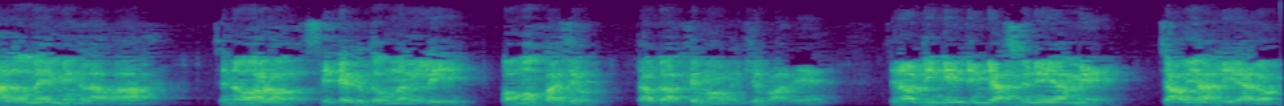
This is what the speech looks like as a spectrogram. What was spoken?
အားလုံးပဲမင်္ဂလာပါကျွန်တော်ကတော့စိတ်တက်ကတုံမန္တလေးပေါ်မောက်ဖတ်ချုပ်ဒေါက်တာခင်မောင်လင်းဖြစ်ပါတယ်ကျွန်တော်ဒီနေ့တင်ပြဆွေးနွေးရမယ့်အကြောင်းအရာလေးကတော့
